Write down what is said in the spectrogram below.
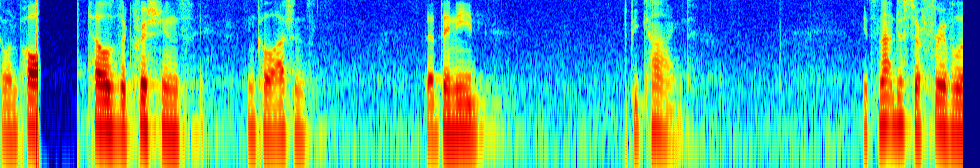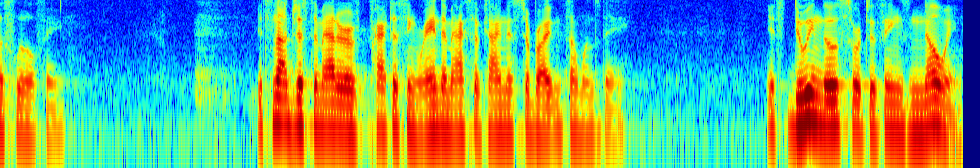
So when Paul tells the Christians in Colossians that they need to be kind. It's not just a frivolous little thing. It's not just a matter of practicing random acts of kindness to brighten someone's day. It's doing those sorts of things knowing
